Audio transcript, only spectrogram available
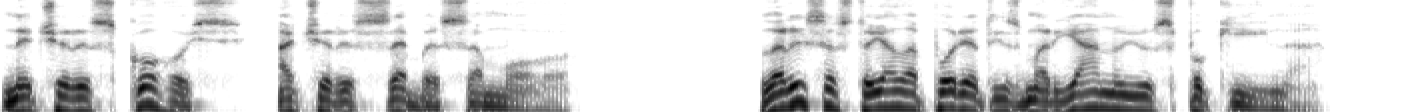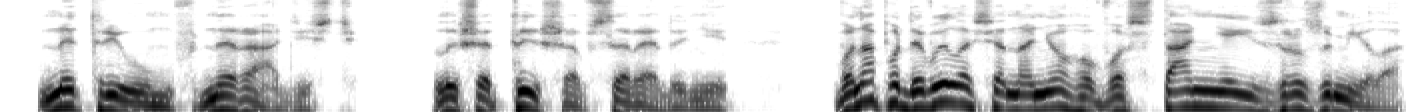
не через когось, а через себе самого. Лариса стояла поряд із Мар'яною спокійна. Не тріумф, не радість, лише тиша всередині. Вона подивилася на нього востаннє і зрозуміла.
